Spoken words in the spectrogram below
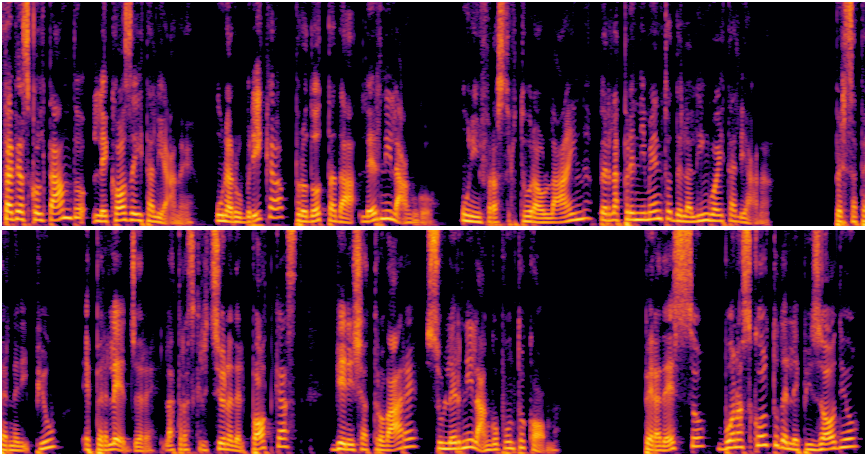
State ascoltando Le cose italiane, una rubrica prodotta da Lernilango, un'infrastruttura online per l'apprendimento della lingua italiana. Per saperne di più e per leggere la trascrizione del podcast, vienici a trovare su lernilango.com. Per adesso, buon ascolto dell'episodio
